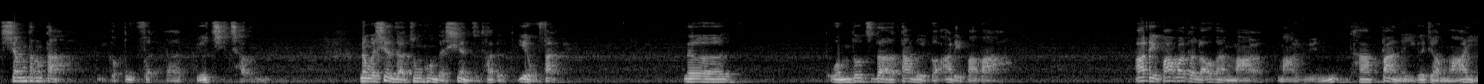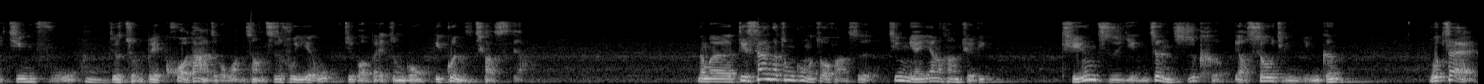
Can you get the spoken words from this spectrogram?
相当大一个部分，呃，有几成。那么现在中共在限制它的业务范围。那我们都知道大陆有个阿里巴巴。阿里巴巴的老板马马云，他办了一个叫蚂蚁金服，就准备扩大这个网上支付业务，结果被中共一棍子敲死掉。那么第三个中共的做法是，今年央行决定停止饮鸩止渴，要收紧银根，不再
